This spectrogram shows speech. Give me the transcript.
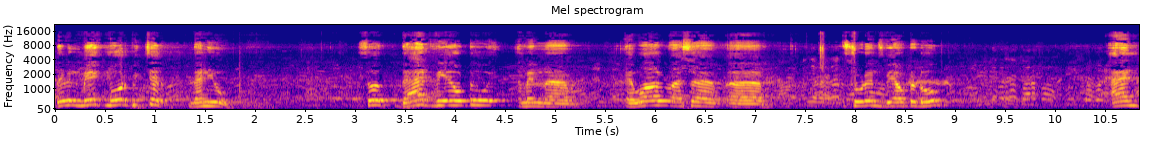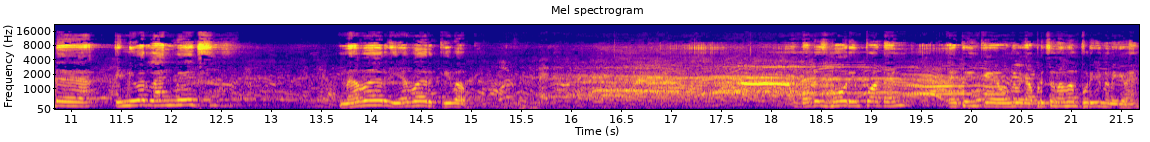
They will make more picture than you. So that we have to, I mean, uh, evolve as a uh, students. We have to do, and uh, in your language, never ever give up. That is more important. I think uh, உங்களுக்கு அப்படி சொன்னா தான் புரியும் நினைக்கிறேன்.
